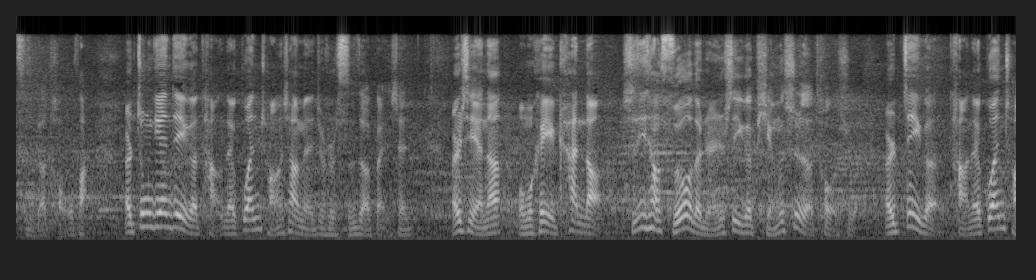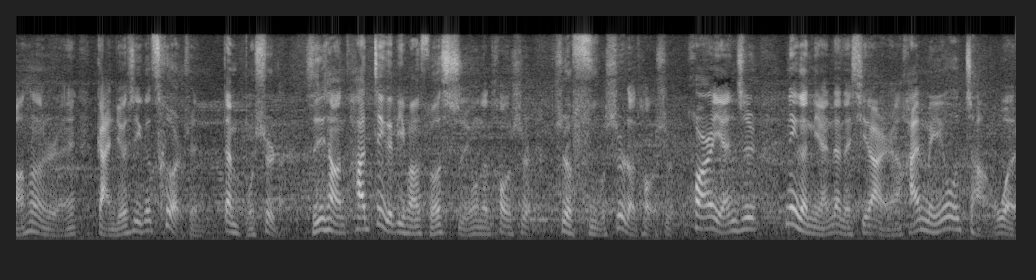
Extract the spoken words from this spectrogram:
自己的头发，而中间这个躺在棺床上面的就是死者本身，而且呢，我们可以看到，实际上所有的人是一个平视的透视，而这个躺在棺床上的人感觉是一个侧身，但不是的，实际上他这个地方所使用的透视是俯视的透视。换而言之，那个年代的希腊人还没有掌握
